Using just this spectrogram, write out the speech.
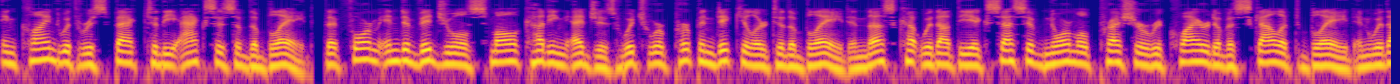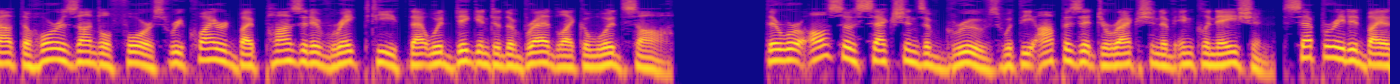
inclined with respect to the axis of the blade, that form individual small cutting edges which were perpendicular to the blade and thus cut without the excessive normal pressure required of a scalloped blade and without the horizontal force required by positive rake teeth that would dig into the bread like a wood saw. There were also sections of grooves with the opposite direction of inclination, separated by a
